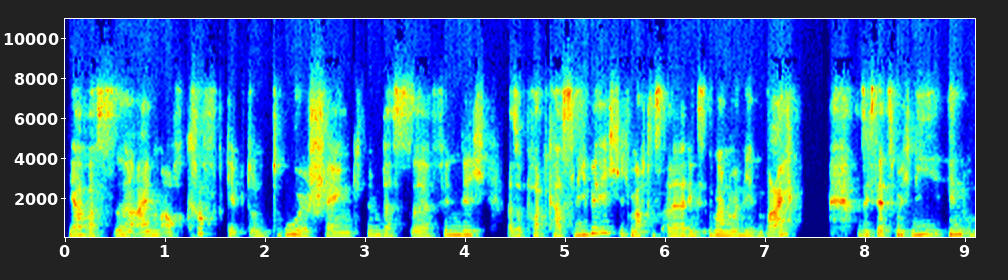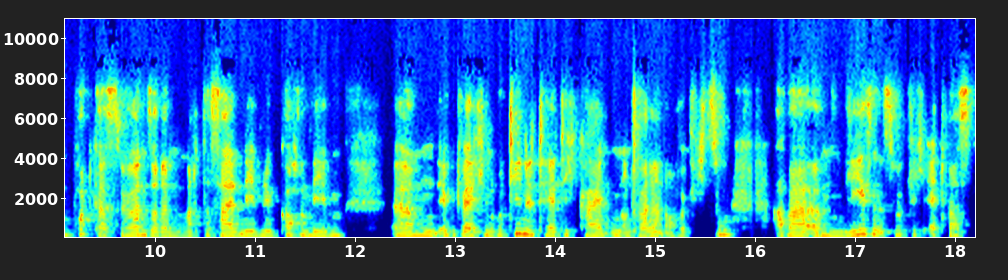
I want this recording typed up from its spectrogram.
ja, was äh, einem auch Kraft gibt und Ruhe schenkt. Und das äh, finde ich, also Podcast liebe ich. Ich mache das allerdings immer nur nebenbei. Also ich setze mich nie hin, um Podcast zu hören, sondern mache das halt neben dem Kochen, neben ähm, irgendwelchen Routinetätigkeiten und höre dann auch wirklich zu. Aber ähm, Lesen ist wirklich etwas,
